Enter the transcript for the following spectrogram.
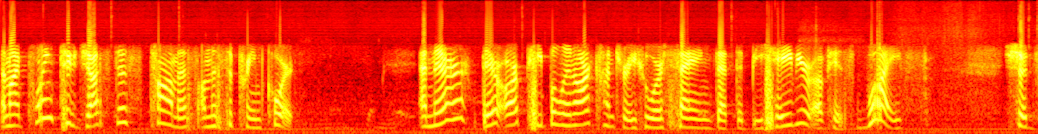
And I point to Justice Thomas on the Supreme Court. And there there are people in our country who are saying that the behavior of his wife should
